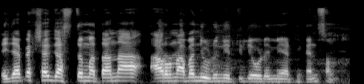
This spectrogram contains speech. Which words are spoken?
त्याच्यापेक्षा जास्त मतांना अरुणाबा निवडून येतील एवढं मी या ठिकाणी सांगतो.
